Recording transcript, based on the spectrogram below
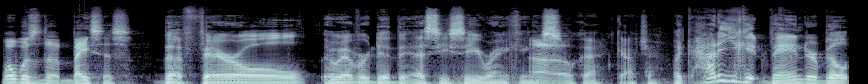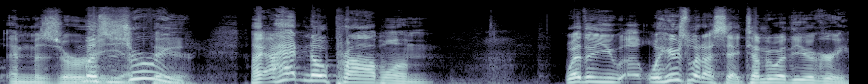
What was the basis? the Farrell whoever did the SEC rankings. Oh, okay, gotcha. Like, how do you get Vanderbilt and Missouri? up Missouri. Like, I had no problem. Whether you uh, well, here's what I said. Tell me whether you agree.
